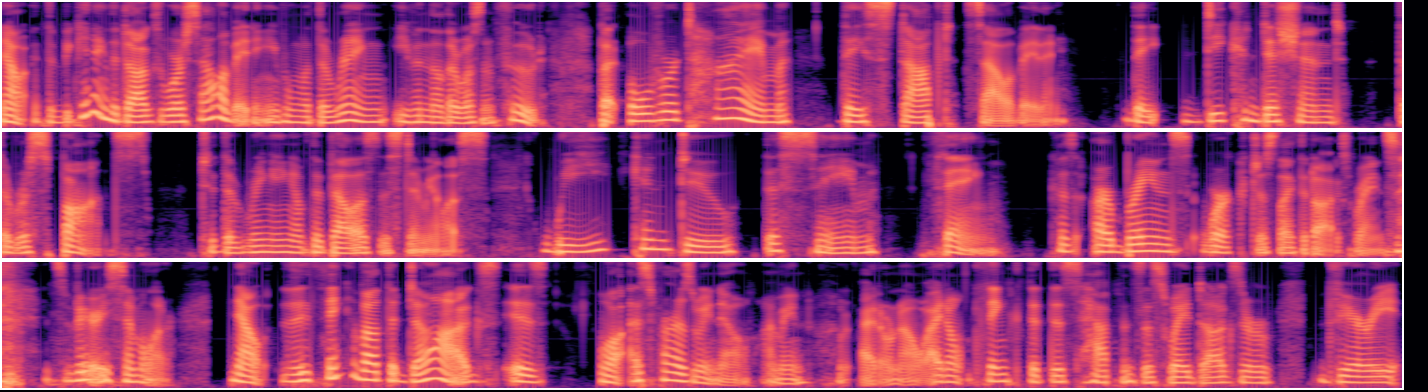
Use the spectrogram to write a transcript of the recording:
Now, at the beginning, the dogs were salivating, even with the ring, even though there wasn't food. But over time, they stopped salivating. They deconditioned the response to the ringing of the bell as the stimulus we can do the same thing because our brains work just like the dog's brains. it's very similar. Now, the thing about the dogs is, well, as far as we know, I mean, I don't know. I don't think that this happens this way. Dogs are very,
